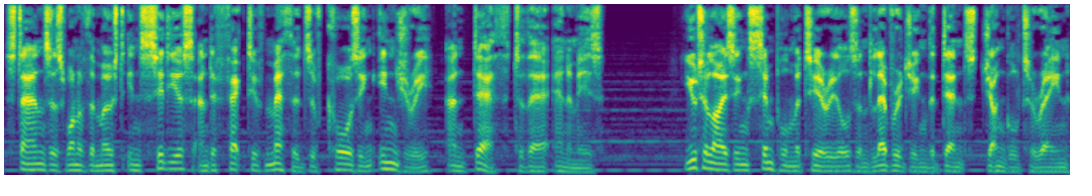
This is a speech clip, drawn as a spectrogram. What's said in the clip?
stands as one of the most insidious and effective methods of causing injury and death to their enemies. Utilizing simple materials and leveraging the dense jungle terrain,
